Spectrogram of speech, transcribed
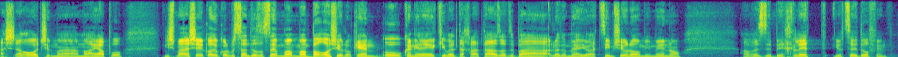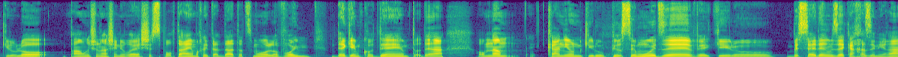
השערות של מה, מה היה פה. נשמע שקודם כל בסנדרס עושה מה, מה בראש שלו, כן? הוא כנראה קיבל את ההחלטה הזאת, זה בא, לא יודע, מהיועצים שלו, ממנו, אבל זה בהחלט יוצא דופן. כאילו לא, פעם ראשונה שאני רואה שספורטאי מחליט על דעת עצמו לבוא עם דגם קודם, אתה יודע, אמנם קניון כאילו פרסמו את זה, וכאילו בסדר עם זה, ככה זה נראה,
